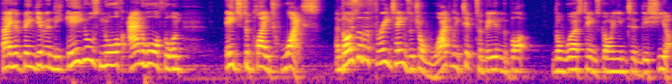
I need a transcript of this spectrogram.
They have been given the Eagles, North, and Hawthorn each to play twice. And those are the three teams which are widely tipped to be in the bot the worst teams going into this year.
